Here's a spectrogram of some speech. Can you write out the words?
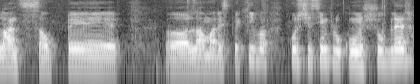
lanț sau pe uh, lama respectivă? Pur și simplu cu un șubler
